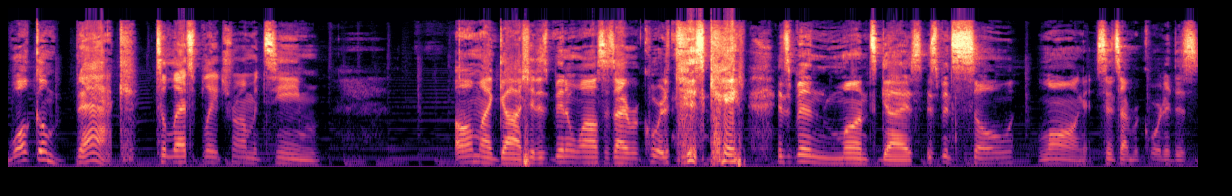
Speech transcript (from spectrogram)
Welcome back to Let's Play Trauma Team. Oh my gosh, it has been a while since I recorded this game. It's been months, guys. It's been so long since I recorded this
